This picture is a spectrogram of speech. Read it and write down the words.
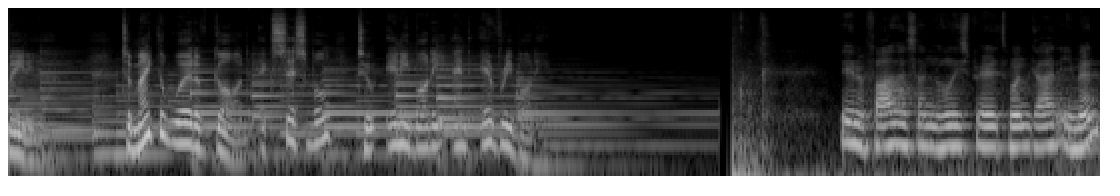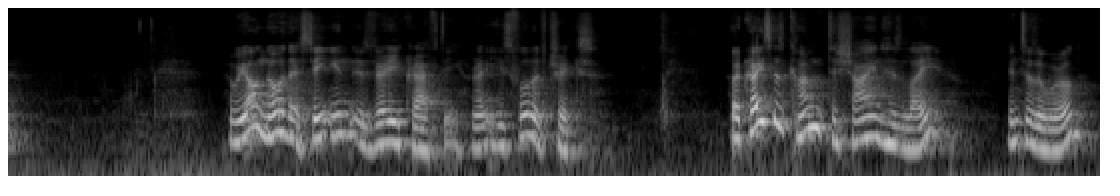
Media to make the Word of God accessible to anybody and everybody. In the Father, Son, and Holy Spirit, one God, Amen. We all know that Satan is very crafty, right? He's full of tricks. But Christ has come to shine his light into the world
